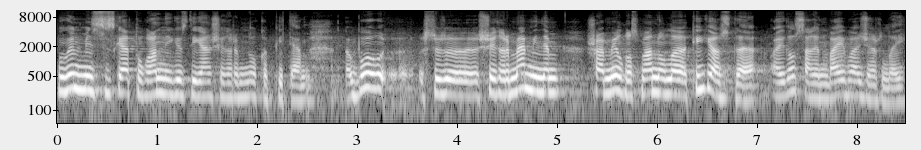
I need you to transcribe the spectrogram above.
Бүген мин сезгә туган нигез дигән шигыремне укып китәм. Бу ши- шигыремә минем Шамил Госман улы көй язды. Айгыл Сагынбаева җырлый.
